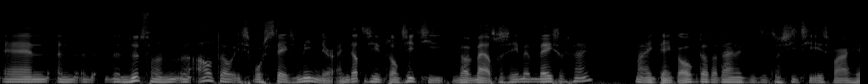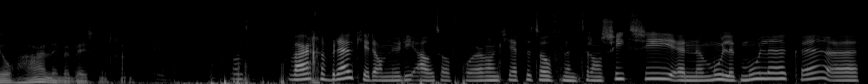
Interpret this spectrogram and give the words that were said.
En een, de nut van een, auto is, wordt steeds minder. En dat is die transitie waar wij als gezin mee bezig zijn. Maar ik denk ook dat uiteindelijk de transitie is waar heel Haarlem mee bezig moet gaan. Want waar gebruik je dan nu die auto voor? Want je hebt het over een transitie en uh, moeilijk, moeilijk. Hè? Uh,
